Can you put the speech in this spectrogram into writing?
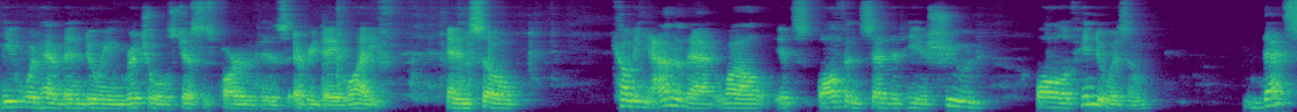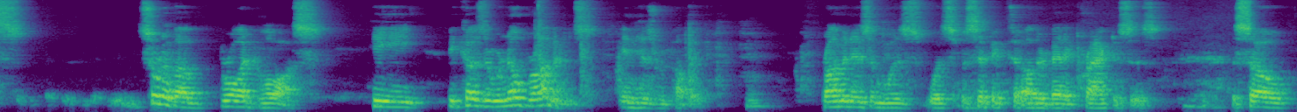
He would have been doing rituals just as part of his everyday life. And so, coming out of that, while it's often said that he eschewed all of Hinduism, that's sort of a broad gloss. He, because there were no Brahmins in his republic. Brahmanism was, was specific to other Vedic practices. So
